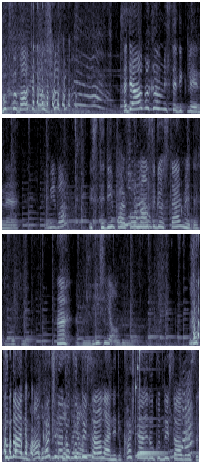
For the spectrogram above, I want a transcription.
yoksa daha çok alacağım. Hadi al bakalım istediklerini. Emir bak. İstediğim performansı göstermedi. Heh. Bildiği şeyi alıyor. Dokundu annem. Al kaçına dokunduysa al anneciğim. Kaç tane dokunduysa alıyorsun.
